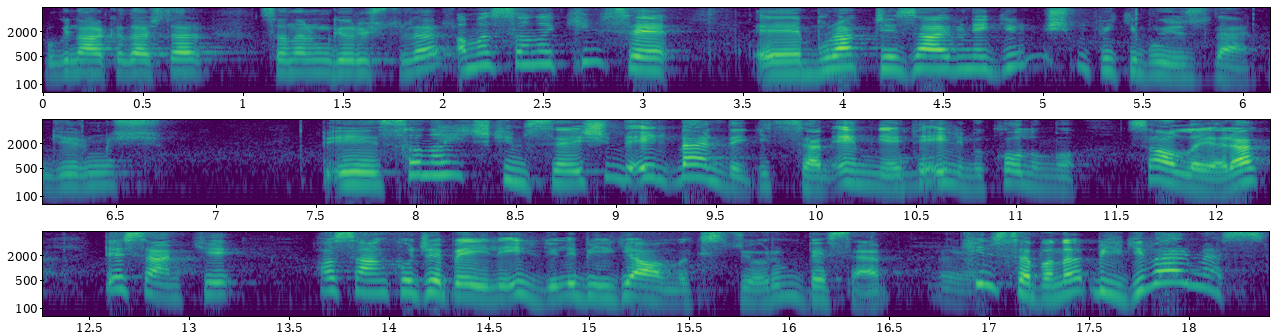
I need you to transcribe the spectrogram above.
Bugün arkadaşlar sanırım görüştüler. Ama sana kimse e, Burak cezaevine girmiş mi peki bu yüzden? Girmiş. E, sana hiç kimse, şimdi el, ben de gitsem emniyete elimi kolumu sallayarak desem ki Hasan Kocabey ile ilgili bilgi almak istiyorum desem kimse bana bilgi vermez.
